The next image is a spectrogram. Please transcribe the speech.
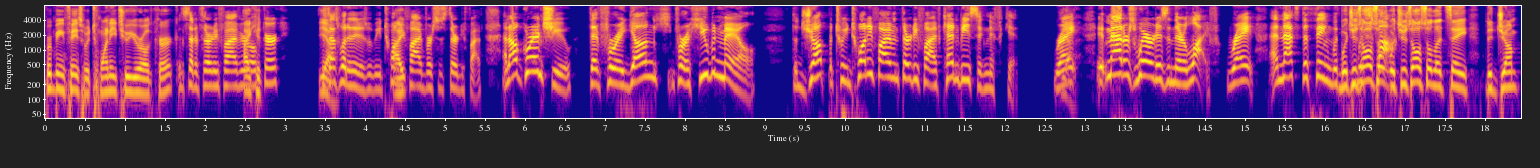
we're being faced with 22 year old Kirk, instead of 35 year old Kirk. Yeah, that's what it is. It would be 25 versus 35. And I'll grant you that for a young, for a human male, the jump between 25 and 35 can be significant, right? It matters where it is in their life, right? And that's the thing with which is with also Spock. which is also let's say the jump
